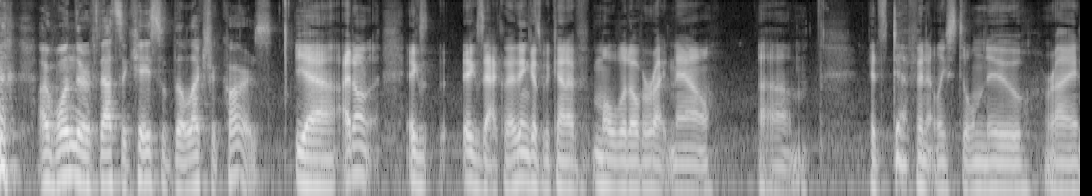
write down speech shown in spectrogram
I wonder if that's the case with the electric cars. Yeah, I don't ex- exactly. I think as we kind of mull it over right now, um, it's definitely still new, right?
